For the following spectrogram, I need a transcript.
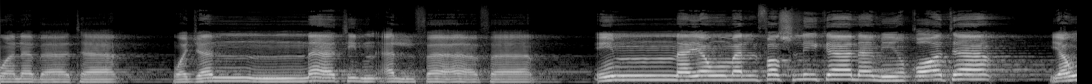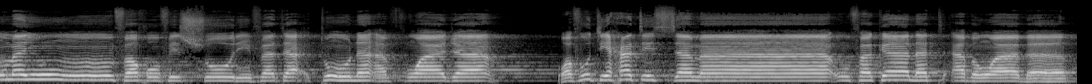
ونباتا وجنات ألفافا إن يوم الفصل كان ميقاتا يوم ينفخ في الصور فتأتون أفواجا وفتحت السماء فكانت أبوابا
